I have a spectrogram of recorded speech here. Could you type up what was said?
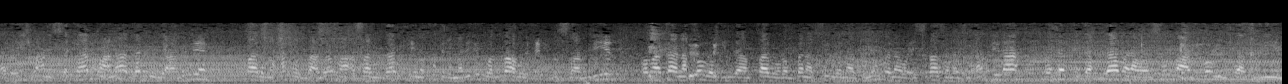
هذا إيش معنى استكانوا؟ معناه ذلوا لعدوهم. قال محمد بعد ما أصاب ذلك حين قتل النبي والله يحب الصابرين وما كان قولهم إلا أن قالوا ربنا اغفر لنا ذنوبنا وإسرافنا في أمرنا وثبت أقدامنا وانصرنا على القوم الكافرين.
